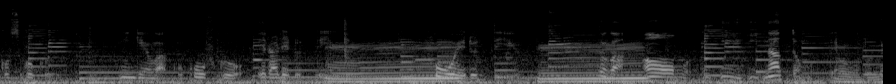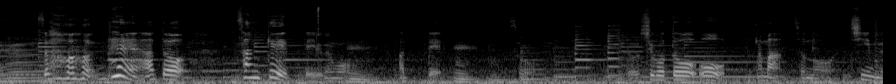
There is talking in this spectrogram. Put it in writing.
こうすごく人間はこう幸福を得られるってういう、ん。4L っていううーん。のが、ああいいいいなって思っほどね。て、そう。であと 3K っていうのもうん。あって、うん。そう。えっと仕事をまあそのチーム、う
